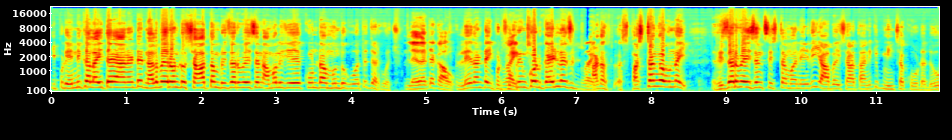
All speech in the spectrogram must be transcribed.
ఇప్పుడు ఎన్నికలు అవుతాయా అని అంటే నలభై రెండు శాతం రిజర్వేషన్ అమలు చేయకుండా ముందుకు పోతే జరగవచ్చు. లేదంటే కావు. లేదంటే ఇప్పుడు సుప్రీంకోర్టు గైడ్ లైన్స్ స్పష్టంగా ఉన్నాయి. రిజర్వేషన్ సిస్టమ్ అనేది యాభై శాతానికి మించకూడదు.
